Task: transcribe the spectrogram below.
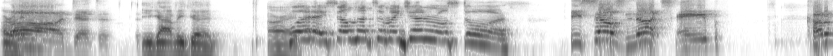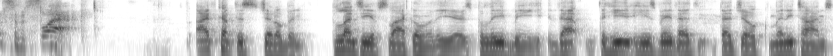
all right. Oh, Denton. You got me good. All right. What? I sell nuts at my general store. He sells nuts, Abe. Cut him some slack. I've cut this gentleman plenty of slack over the years. Believe me, that he he's made that that joke many times.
